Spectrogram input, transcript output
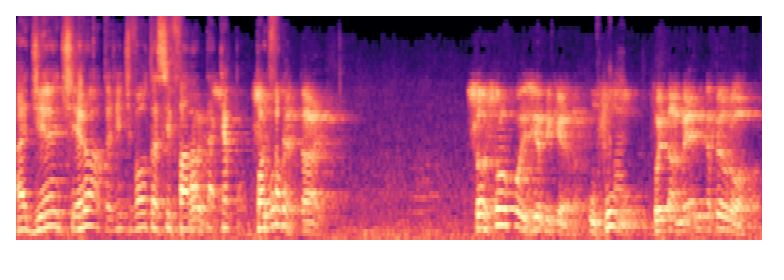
adiante. Heroto, a gente volta a se falar daqui a pouco. Pode só falar. Um detalhe. Só, só uma coisinha pequena. O fumo foi da América para a Europa.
